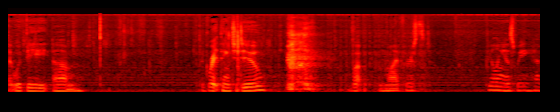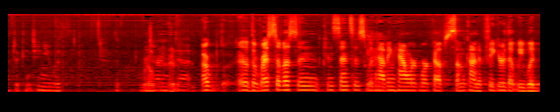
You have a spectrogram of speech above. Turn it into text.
it would be um, a great thing to do. But my first feeling is we have to continue with the Well, retiring the if- debt. Are, are the rest of us in consensus with having Howard work up some kind of figure that we would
